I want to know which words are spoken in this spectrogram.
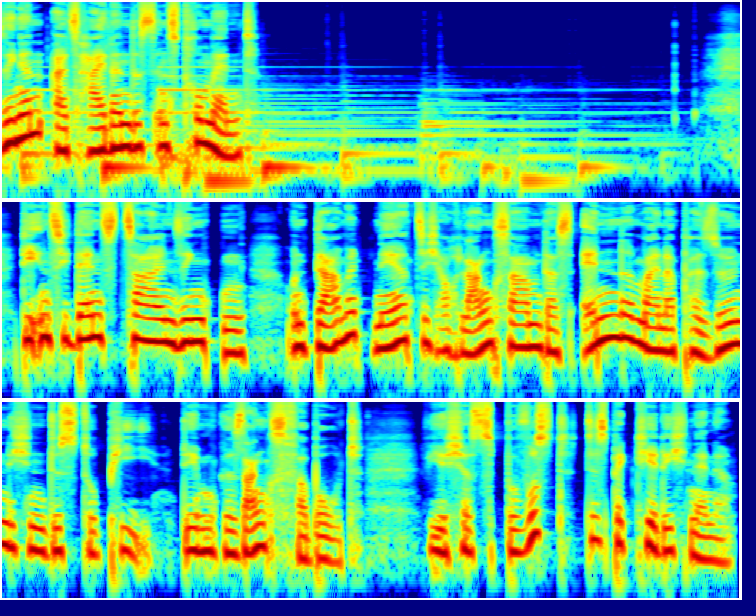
Singen als heilendes Instrument. Die Inzidenzzahlen sinken und damit nähert sich auch langsam das Ende meiner persönlichen Dystopie, dem Gesangsverbot, wie ich es bewusst despektierlich nenne.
